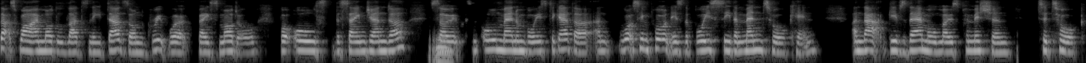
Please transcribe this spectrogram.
that's why I modeled Lads Need Dads on group work based model, but all the same gender. So mm. it was all men and boys together. And what's important is the boys see the men talking, and that gives them almost permission to talk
